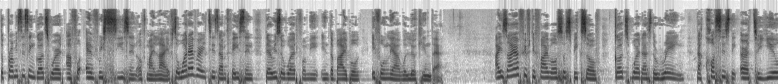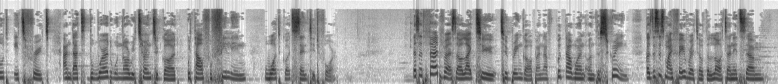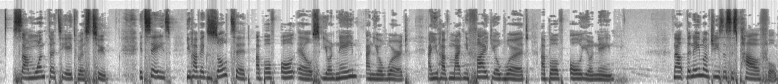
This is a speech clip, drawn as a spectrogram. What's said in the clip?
The promises in God's word are for every season of my life. So, whatever it is I'm facing, there is a word for me in the Bible, if only I will look in there. Isaiah 55 also speaks of God's word as the rain that causes the earth to yield its fruit, and that the word will not return to God without fulfilling what God sent it for. There's a third verse I would like to, to bring up, and I've put that one on the screen because this is my favorite of the lot, and it's um, Psalm 138, verse 2. It says, You have exalted above all else your name and your word and you have magnified your word above all your name. Now, the name of Jesus is powerful.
